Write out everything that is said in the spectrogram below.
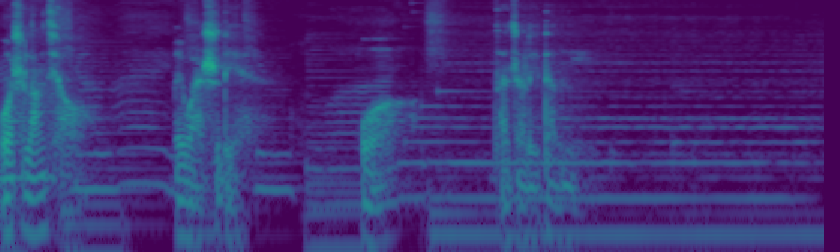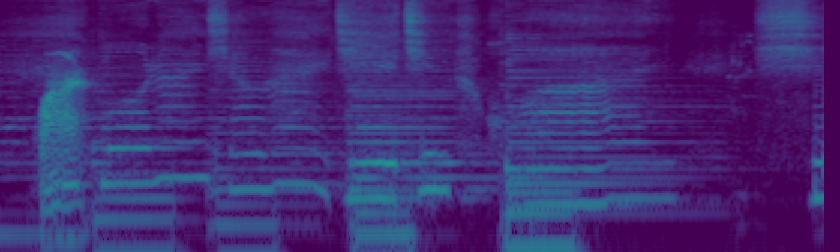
我是廊桥，每晚十点，我在这里等你。晚安。蓦然相爱，几经欢喜。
